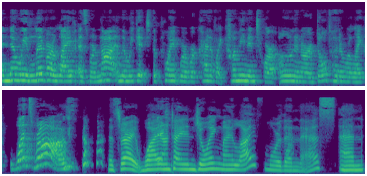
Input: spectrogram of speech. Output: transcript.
And then we live our life as we're not. And then we get to the point where we're kind of like coming into our own in our adulthood and we're like, what's wrong? That's right. Why aren't I enjoying my life more than this? And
